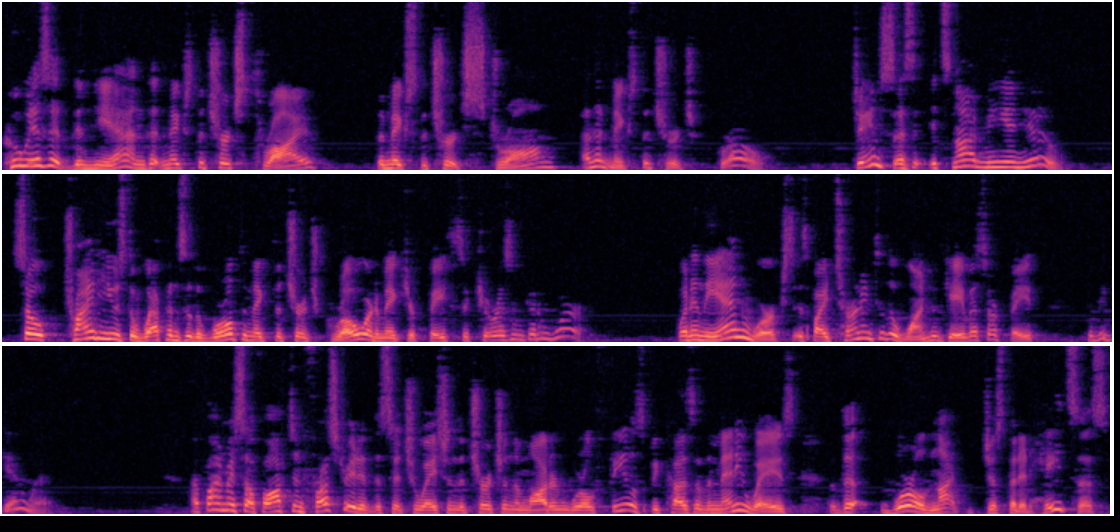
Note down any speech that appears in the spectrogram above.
who is it in the end that makes the church thrive, that makes the church strong, and that makes the church grow? James says it's not me and you. So trying to use the weapons of the world to make the church grow or to make your faith secure isn't going to work. What in the end works is by turning to the one who gave us our faith to begin with. I find myself often frustrated at the situation the church in the modern world feels because of the many ways that the world, not just that it hates us,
